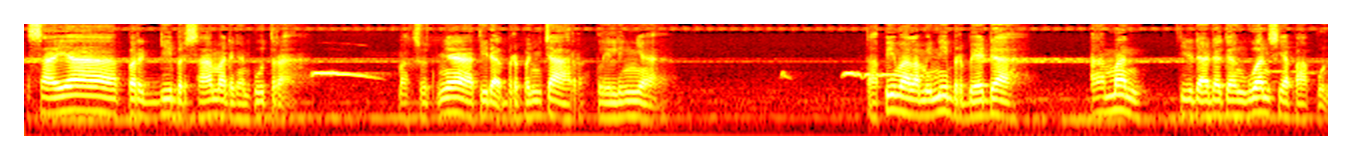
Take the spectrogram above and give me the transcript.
Saya pergi bersama dengan Putra. Maksudnya tidak berpencar kelilingnya. Tapi malam ini berbeda. Aman Tidak ada gangguan siapa pun.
